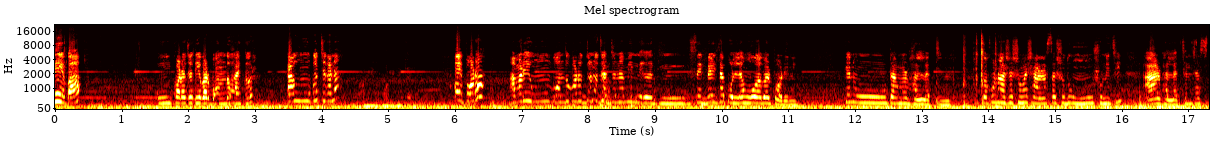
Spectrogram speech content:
নে বাপ। উম করা যদি এবার বন্ধ হয় তোর। তাও উম করছে কেন? এই পড়া। আমার এই উম বন্ধ করার জন্য যার জন্য আমি সিট বেল্টটা পরলাম ও আবার পড়েনি। কেন? উটা আমার ভালো লাগছে না। তখন আসার সময় সারা রাস্তা শুধু উম শুনেছি আর ভালো লাগছে না। জাস্ট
